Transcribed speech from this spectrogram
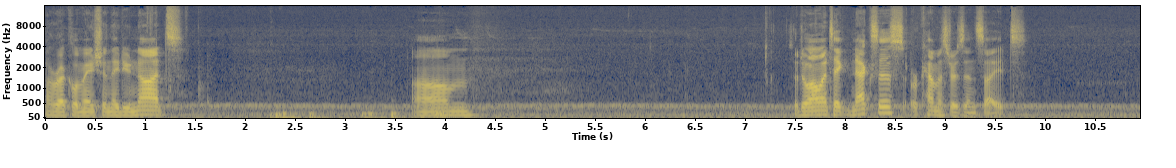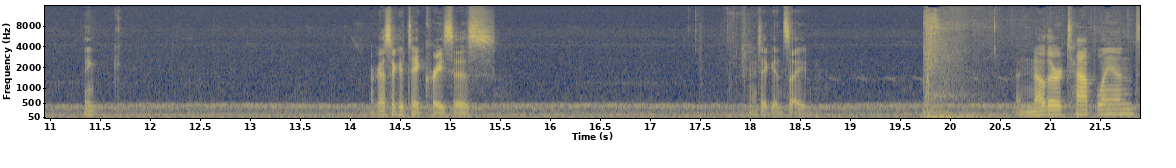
a reclamation. They do not. Um. So do I want to take Nexus or Chemister's Insight? I think. I guess I could take Krasis. I take Insight. Another tap land.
